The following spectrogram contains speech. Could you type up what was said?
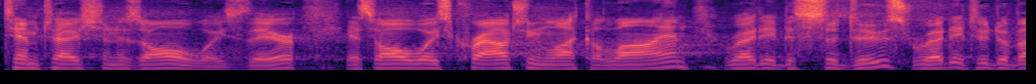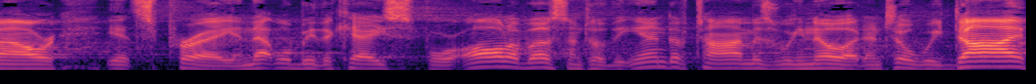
Temptation is always there. It's always crouching like a lion, ready to seduce, ready to devour its prey. And that will be the case for all of us until the end of time as we know it, until we die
